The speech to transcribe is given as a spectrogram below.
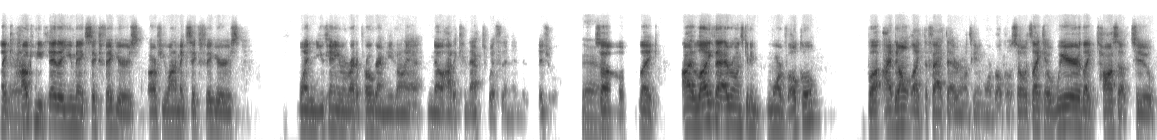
Like yeah. how can you say that you make six figures, or if you want to make six figures, when you can't even write a program and you don't know how to connect with an individual. Yeah. So like I like that everyone's getting more vocal, but I don't like the fact that everyone's getting more vocal. So it's like a weird like toss up too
